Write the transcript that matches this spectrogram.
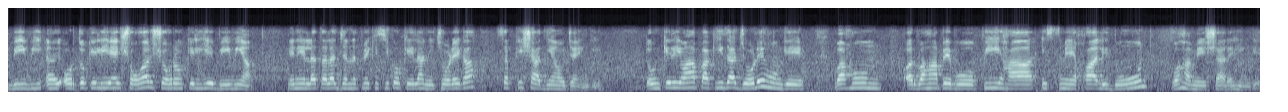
بیوی، عورتوں کے لیے شوہر، شوہروں کے لیے بیویاں۔ یعنی اللہ تعالیٰ جنت میں کسی کو اکیلا نہیں چھوڑے گا، سب کی شادیاں ہو جائیں گی۔ تو ان کے لیے وہاں پاکیزہ جوڑے ہوں گے۔ وہم اور وہاں پہ وہ فی ہا اس میں خالدون، وہ ہمیشہ رہیں گے۔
